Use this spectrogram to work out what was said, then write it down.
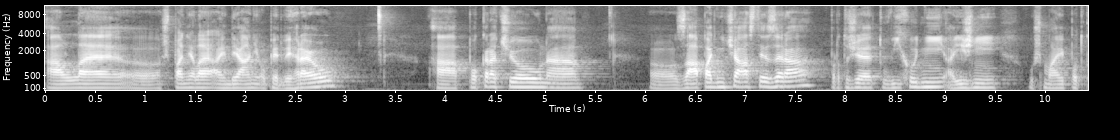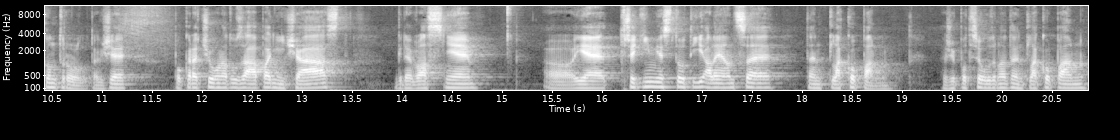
ale eh, Španělé a Indiáni opět vyhrajou a pokračují na eh, západní část jezera, protože tu východní a jižní už mají pod kontrolou. Takže pokračují na tu západní část, kde vlastně eh, je třetí město té aliance, ten Tlakopan. Takže potřebují na ten Tlakopan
